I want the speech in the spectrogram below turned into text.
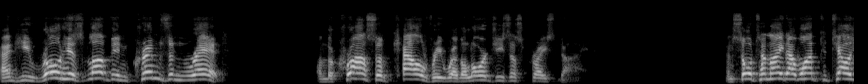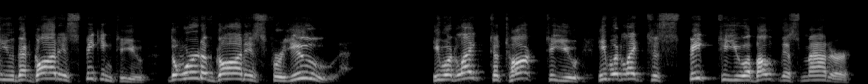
And he wrote his love in crimson red on the cross of Calvary where the Lord Jesus Christ died. And so tonight I want to tell you that God is speaking to you. The word of God is for you. He would like to talk to you. He would like to speak to you about this matter.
